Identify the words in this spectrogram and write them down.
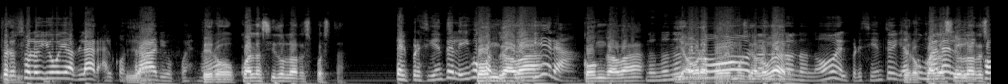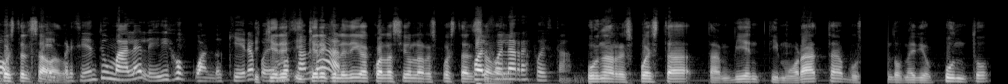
pero solo yo voy a hablar. Al contrario, pues no. Pero ¿cuál ha sido la respuesta? El presidente le dijo cuando usted quiera. Conga va, No, no, no, y ahora podemos dialogar. No, no, no, el presidente Ollanta Pero ¿cuál ha Humala sido le la dijo- respuesta el sábado? El presidente Humala le dijo cuando quiera ¿Y podemos quiere, y quiere que hablar. le diga cuál ha sido la respuesta del ¿Cuál sábado? fue la respuesta? Una respuesta también timorata, buscando medio punto,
